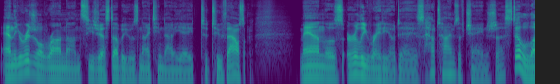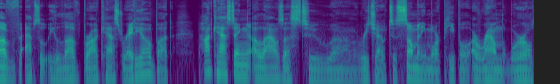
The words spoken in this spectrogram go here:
And the original run on CJSW was 1998 to 2000. Man, those early radio days, how times have changed. I still love, absolutely love broadcast radio, but podcasting allows us to uh, reach out to so many more people around the world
